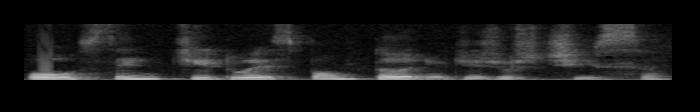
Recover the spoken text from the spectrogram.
ou sentido espontâneo de justiça.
